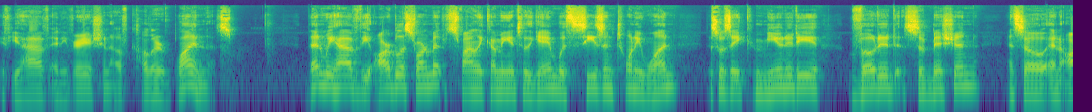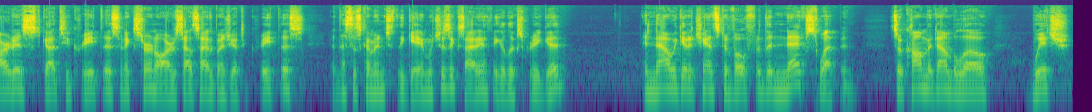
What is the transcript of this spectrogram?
if you have any variation of color blindness. Then we have the Arbalest ornament. It's finally coming into the game with Season 21. This was a community voted submission. And so an artist got to create this, an external artist outside of Bungie got to create this. And this is coming into the game, which is exciting. I think it looks pretty good. And now we get a chance to vote for the next weapon. So comment down below which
